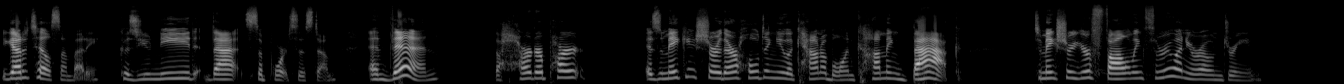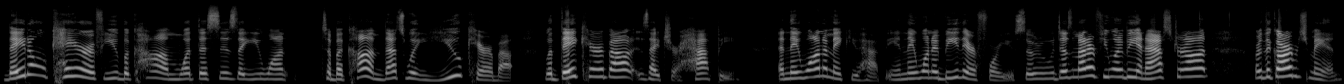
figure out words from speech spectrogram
You got to tell somebody because you need that support system. And then the harder part is making sure they're holding you accountable and coming back to make sure you're following through on your own dream. They don't care if you become what this is that you want to become. That's what you care about. What they care about is that you're happy and they want to make you happy and they want to be there for you. So it doesn't matter if you want to be an astronaut or the garbage man.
